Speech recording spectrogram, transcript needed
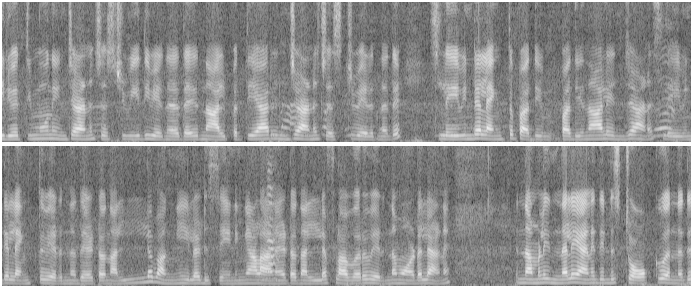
ഇരുപത്തിമൂന്ന് ഇഞ്ചാണ് ചെസ്റ്റ് വീതി വരുന്നത്. അതായത് നാൽപ്പത്തിയാറ് ഇഞ്ചാണ് ചെസ്റ്റ് വരുന്നത്. സ്ലീവിന്റെ ലെങ്ത്ത് പതി പതിനാല് ഇഞ്ചാണ് സ്ലീവിന്റെ ലെങ്ത്ത് വരുന്നത് കേട്ടോ. നല്ല ഭംഗിയുള്ള ഡിസൈനിങ്ങുകളാണ് കേട്ടോ. നല്ല ഫ്ലവർ വരുന്ന മോഡലാണ് നമ്മൾ ഇന്നലെയാണ് ഇതിന്റെ സ്റ്റോക്ക് വന്നത്.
